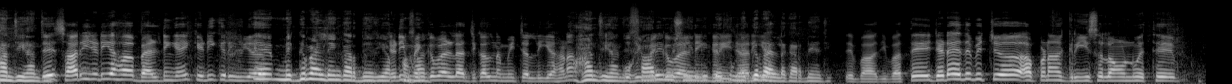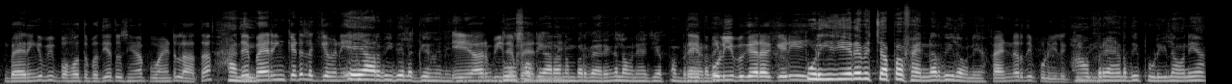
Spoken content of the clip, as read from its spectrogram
ਹਾਂਜੀ ਹਾਂਜੀ ਤੇ ਸਾਰੀ ਜਿਹੜੀ ਆਹ ਵੈਲਡਿੰਗ ਹੈ ਇਹ ਕਿਹੜੀ ਕਰੀ ਹੋਈ ਆ? ਇਹ ਮਿਗ ਵੈਲਡਿੰਗ ਕਰਦੇ ਆ ਜੀ ਆਪਾਂ ਜਿਹੜੀ ਮਿਗ ਵੈਲਡ ਅੱਜ ਕੱਲ ਨਵੀਂ ਚੱਲੀ ਆ ਹਨਾ? ਹਾਂਜੀ ਹਾਂਜੀ ਉਹੀ ਸਾਰੀ MIG ਮਸ਼ੀਨ ਦੀ ਕਰੀ ਜਾ ਮਿਗ ਰਹੀ। ਵੈਲਡ ਕਰਦੇ ਆ ਜੀ। ਤੇ ਬਾਜੀ ਬਾ ਤੇ ਜਿਹੜਾ ਇਹਦੇ ਵਿੱਚ ਆਪਣਾ ਗਰੀਸ ਲਾਉਣ ਨੂੰ ਇੱਥੇ ਬੈਰਿੰਗ ਵੀ ਬਹੁਤ ਵਧੀਆ ਤੁਸੀਂ ਨਾ ਪੁਆਇੰਟ ਲਾਤਾ। ਤੇ ਬੈਰਿੰਗ ਕਿਹੜੇ ਲੱਗੇ ਹੋਏ ਨੇ? ARB ਦੇ ਲੱਗੇ ਹੋਏ ਨੇ ਜੀ। ARB ਦੇ 211 ਨੰਬਰ ਬੈਰਿੰਗ ਲਾਉਨੇ ਆ ਜੀ ਆਪਾਂ ਬ੍ਰਾਂਡ ਪੁਲੀ ਵਗੈਰਾ ਕਿਹੜੀ? ਪੁਲੀ ਜੀ ਇਹਦੇ ਵਿੱਚ ਆਪਾਂ ਫੈਨਰ ਦੀ ਲਾਉਨੇ ਆ। ਫੈਨਰ ਦੀ ਪੁਲੀ ਲੱਗੀ ਹਾਂ ਬ੍ਰਾਂਡ ਦੀ ਪੁਲੀ ਲਾਉਨੇ ਆ।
